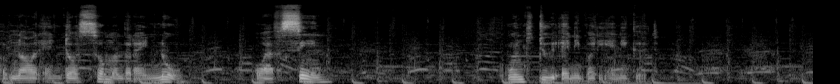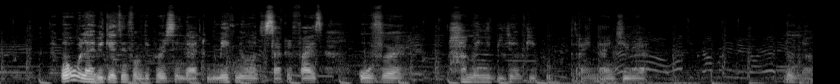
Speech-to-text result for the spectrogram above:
I've not endorsed someone that i know or i've seen won't do anybody any good what will I be getting from the person that make me want to sacrifice over how many billion people that are in Nigeria? No, no.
